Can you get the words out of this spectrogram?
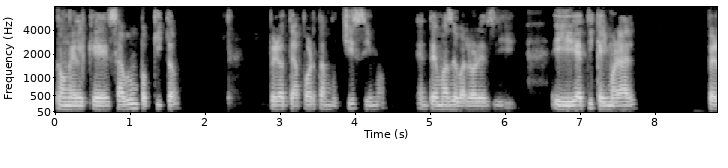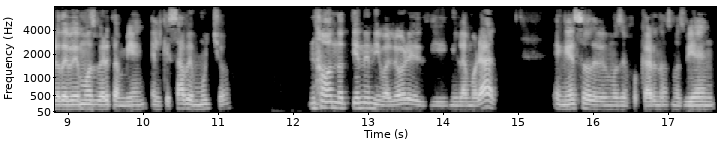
con el que sabe un poquito, pero te aporta muchísimo en temas de valores y, ética y moral. Pero debemos ver también el que sabe mucho, no, no tiene ni valores ni la moral en eso debemos enfocarnos más bien.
